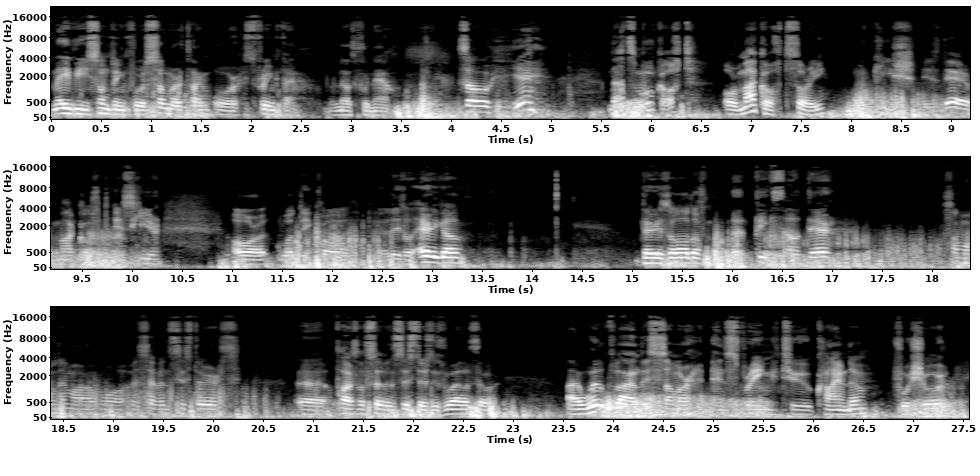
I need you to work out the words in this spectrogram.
maybe something for summertime or springtime, but not for now. So yeah, that's Mucocht or Mackoght, sorry. Kish is there, Mackoght is here, or what they call Little Errigal. There is a lot of uh, peaks out there. Some of them are more uh, Seven Sisters, uh, part of Seven Sisters as well. So I will plan this summer and spring to climb them for sure.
